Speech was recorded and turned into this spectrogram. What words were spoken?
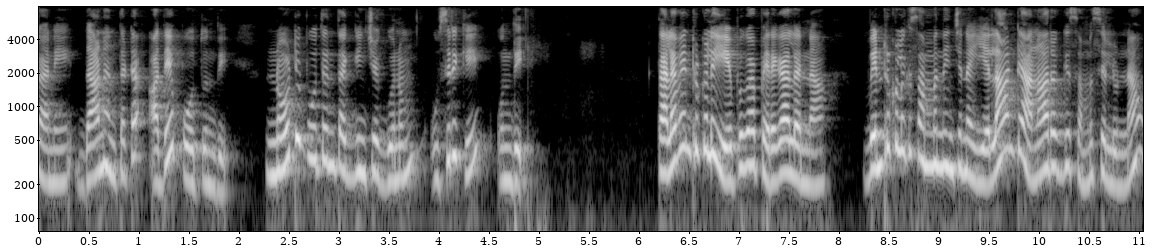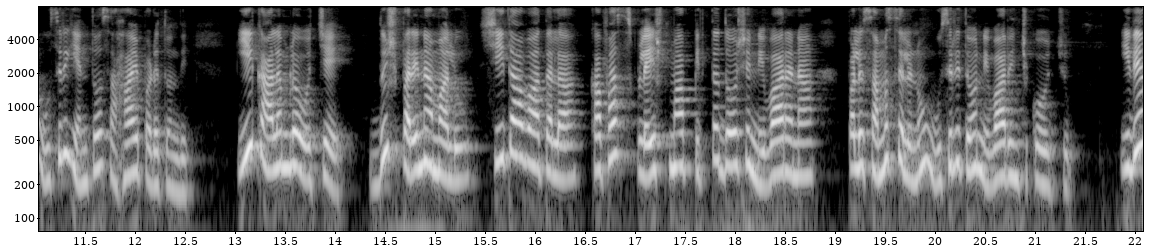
కానీ దానంతటా అదే పోతుంది. నోటి పూతను తగ్గించే గుణం ఉసిరికి ఉంది. తల వెంట్రుకలు ఏపుగా పెరగాలన్నా వెంట్రుకలకు సంబంధించిన ఎలాంటి అనారోగ్య సమస్యలున్నా ఉసిరి ఎంతో సహాయపడుతుంది. ఈ కాలంలో వచ్చే దుష్పరిణామాలు శీతావాతల కఫస్ ప్లేష్మా పిత్తదోష నివారణ పలు సమస్యలను ఉసిరితో నివారించుకోవచ్చు. ఇదే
